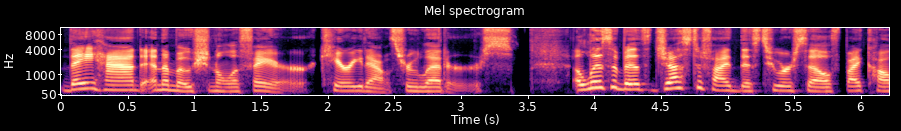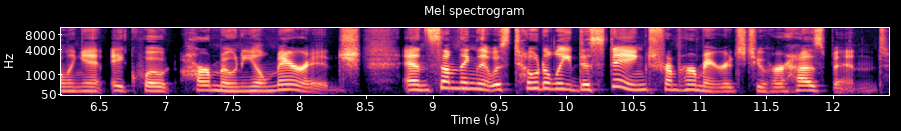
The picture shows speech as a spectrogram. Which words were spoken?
They had an emotional affair, carried out through letters. Elizabeth justified this to herself by calling it a quote, harmonial marriage, and something that was totally distinct from her marriage to her husband.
